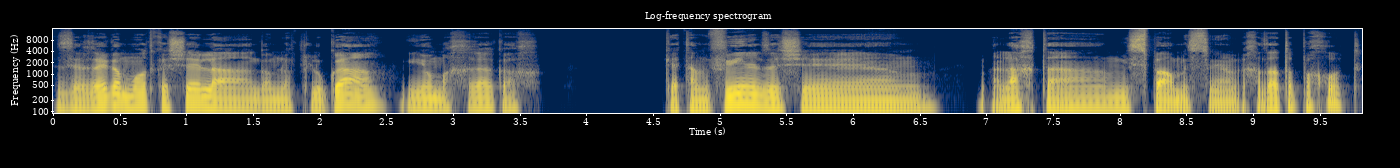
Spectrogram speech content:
זה רגע מאוד קשה לה, גם לפלוגה יום אחרי כך. כי אתה מבין את זה שהלכת מספר מסוים וחזרת פחות.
